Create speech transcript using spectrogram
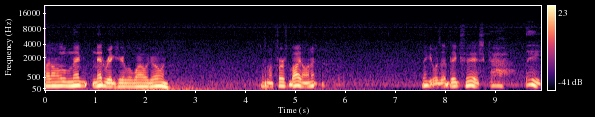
Tied on a little Ned, Ned rig here a little while ago and that's my first bite on it. I think it was that big fish. Golly.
